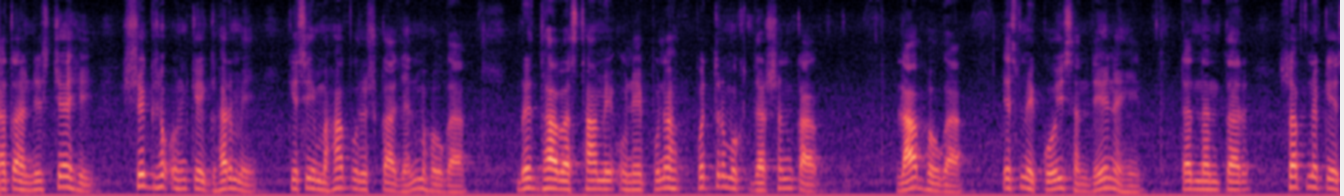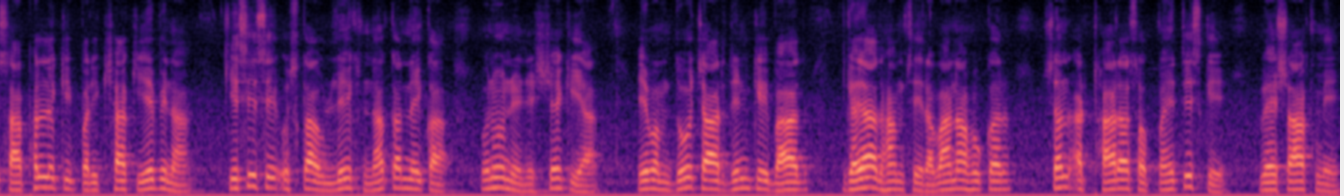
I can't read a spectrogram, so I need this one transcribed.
अतः निश्चय ही शीघ्र उनके घर में किसी महापुरुष का जन्म होगा। वृद्धावस्था में उन्हें पुनः पुत्रमुख दर्शन का लाभ होगा। इसमें कोई संदेह नहीं। तदनंतर स्वप्न के साफल्य की परीक्षा किए बिना किसी से उसका उल्लेख न करने का उन्होंने निश्चय किया। एवं दो चार दिन के बाद गया धाम से रवाना होकर सन 1835 के वैशाख में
